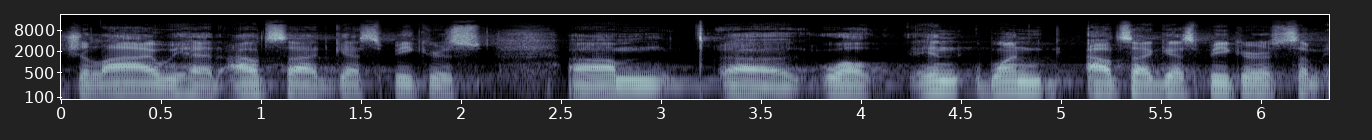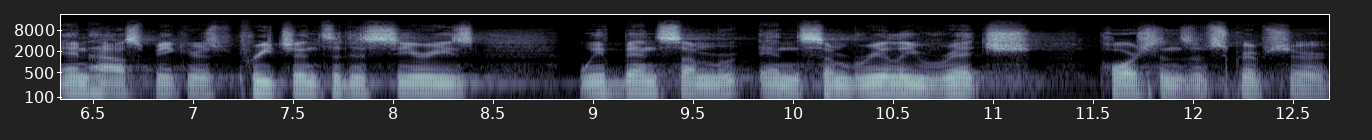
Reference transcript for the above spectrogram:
July. We had outside guest speakers. Um, uh, well, in one outside guest speaker, some in-house speakers preach into this series. We've been some in some really rich portions of Scripture.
